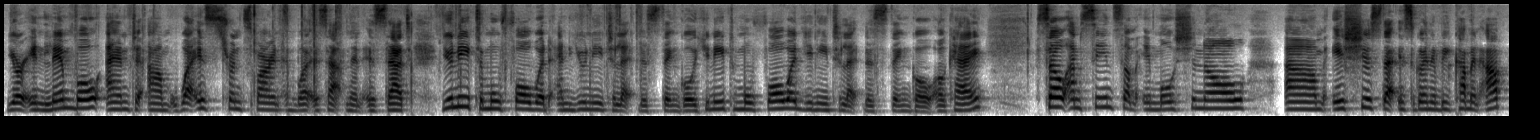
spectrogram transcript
You're in limbo, and um, what is transpiring and what is happening is that you need to move forward and you need to let this thing go. You need to move forward. You need to let this thing go. Okay. So, I'm seeing some emotional um, issues that is going to be coming up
